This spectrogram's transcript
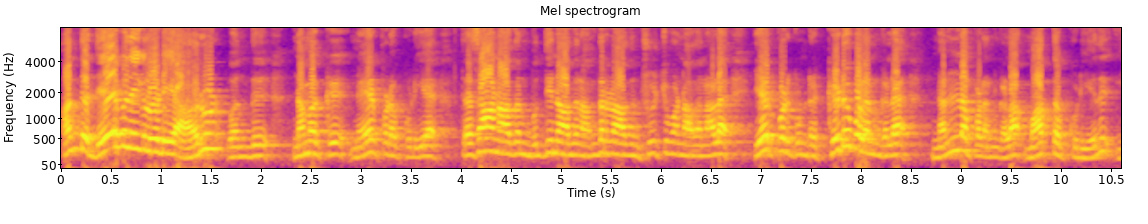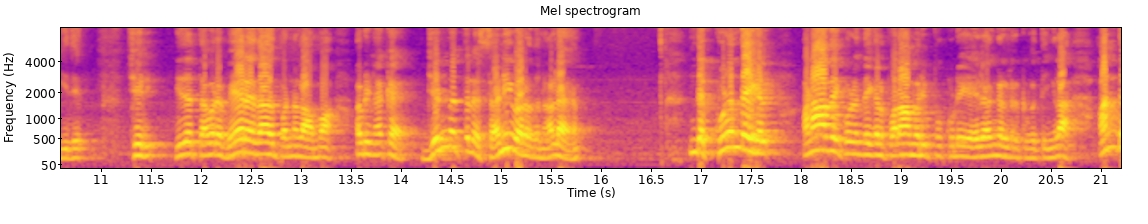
அந்த தேவதைகளுடைய அருள் வந்து நமக்கு ஏற்படக்கூடிய தசாநாதன் புத்திநாதன் அந்தரநாதன் சூட்சுமநாதனால் ஏற்படுகின்ற கெடுபலன்களை நல்ல பலன்களாக மாற்றக்கூடியது இது. சரி இதை தவிர வேறு ஏதாவது பண்ணலாமா? அப்படின்னாக்க ஜென்மத்தில் சனி வர்றதுனால இந்த குழந்தைகள் அனாதை குழந்தைகள் பராமரிப்புக்கூடிய இடங்கள் இருக்குது பார்த்தீங்களா? அந்த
